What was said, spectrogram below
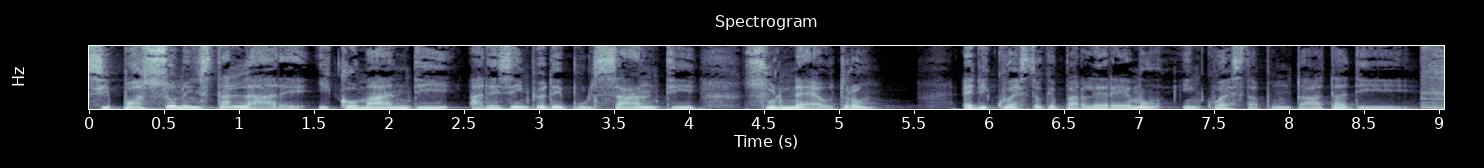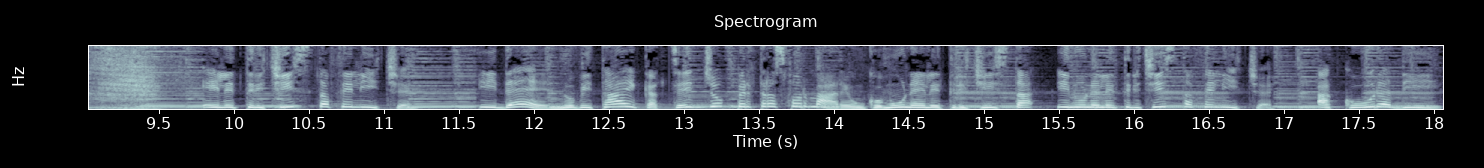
Si possono installare i comandi, ad esempio dei pulsanti, sul neutro? È di questo che parleremo in questa puntata di Elettricista felice. Idee, novità e cazzeggio per trasformare un comune elettricista in un elettricista felice. A cura di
